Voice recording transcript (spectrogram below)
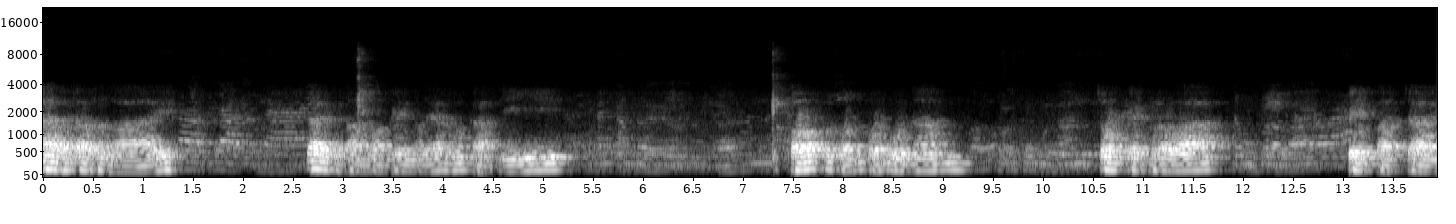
ข้าพเจ้าทั้งหลายได้กระทำบำเพ็ญมาแล้วนุกาสนี้ขอกุศลผลบุญนั้นจงเป็นภาวะเป็นปัจจัย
